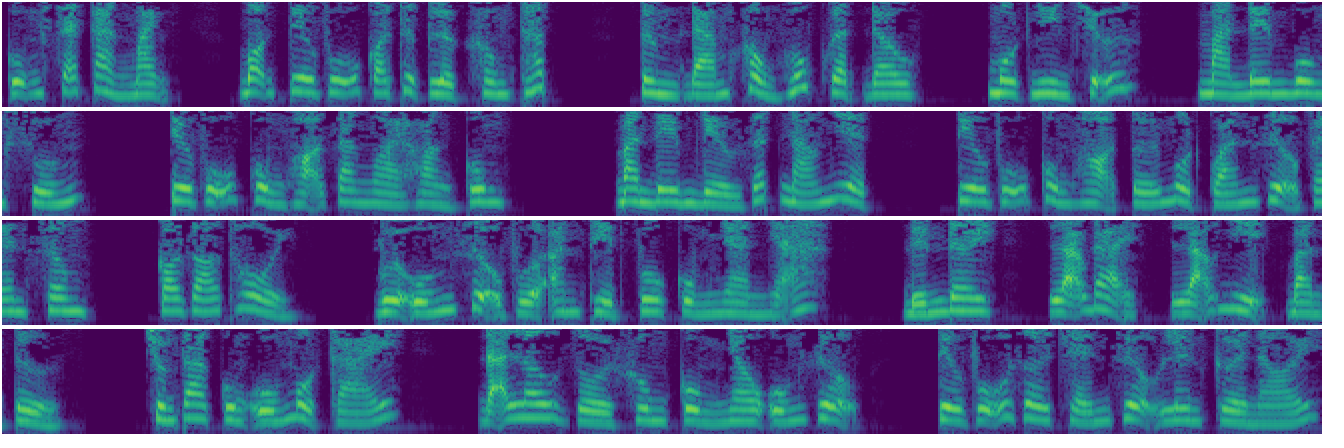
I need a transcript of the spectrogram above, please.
cũng sẽ càng mạnh, bọn tiêu vũ có thực lực không thấp. Từng đám khổng húc gật đầu, một nghìn chữ, màn đêm buông xuống, tiêu vũ cùng họ ra ngoài hoàng cung. Ban đêm đều rất náo nhiệt, tiêu vũ cùng họ tới một quán rượu ven sông, có gió thổi, vừa uống rượu vừa ăn thịt vô cùng nhàn nhã. Đến đây, lão đại, lão nhị, bàn tử, chúng ta cùng uống một cái. Đã lâu rồi không cùng nhau uống rượu, tiêu vũ rơi chén rượu lên cười nói.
